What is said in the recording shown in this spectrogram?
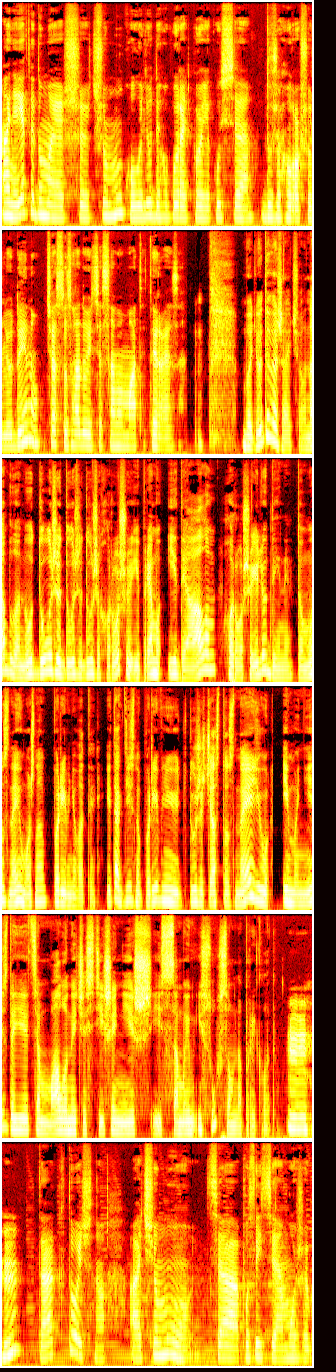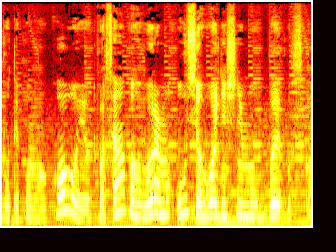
Аня, як ти думаєш, чому, коли люди говорять про якусь е, дуже хорошу людину, часто згадується саме мати Тереза? Бо люди вважають, що вона була ну дуже дуже дуже хорошою і прямо ідеалом хорошої людини, тому з нею можна порівнювати. І так дійсно порівнюють дуже часто з нею, і мені здається, мало не частіше ніж із самим Ісусом, наприклад. Угу, Так, точно. А чому ця позиція може бути помилковою? Про це ми поговоримо у сьогоднішньому випуску.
